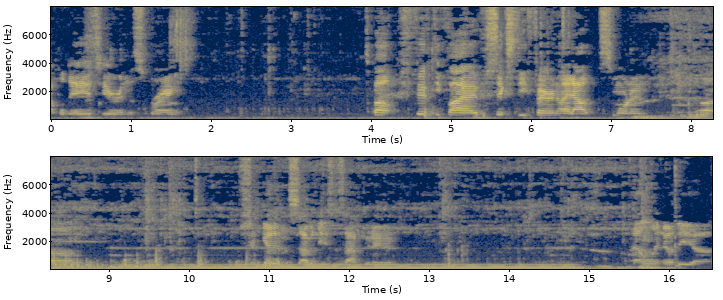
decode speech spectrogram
couple days here in the spring. It's about 55, 60 Fahrenheit out this morning. Um, should get in the 70s this afternoon. I only know the, uh,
